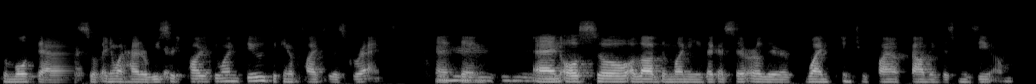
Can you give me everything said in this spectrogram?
promote that. So if anyone had a research project they want to do, they can apply to this grant kind of thing. Mhm, mhm. And also, a lot of the money, like I said earlier, went into fi- founding this museum.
